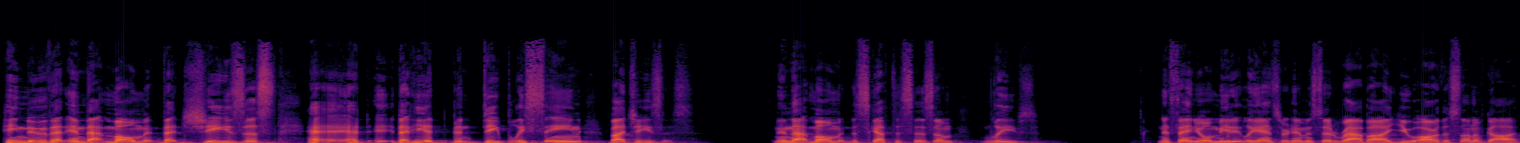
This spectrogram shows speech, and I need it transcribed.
He knew that in that moment that Jesus had, had, that he had been deeply seen by Jesus. And in that moment the skepticism leaves. Nathanael immediately answered him and said, "Rabbi, you are the son of God."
